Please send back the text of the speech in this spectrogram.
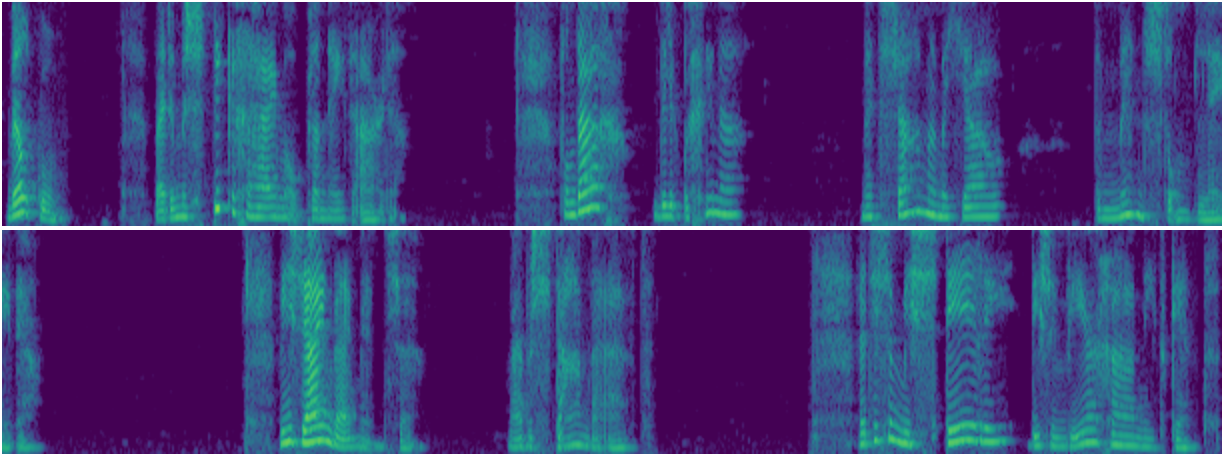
Welkom bij de mystieke geheimen op planeet Aarde. Vandaag wil ik beginnen met samen met jou de mens te ontleden. Wie zijn wij mensen? Waar bestaan wij uit? Het is een mysterie die zijn weerga niet kent.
